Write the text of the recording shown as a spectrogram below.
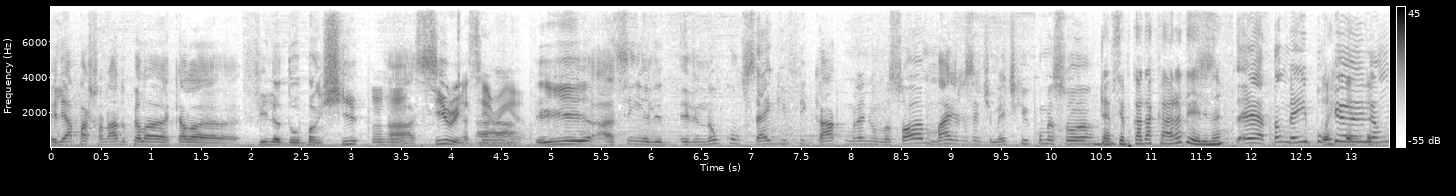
ele é apaixonado pela aquela filha do Banshee, Uhum. a Siri. A Siri, Ah. é. E assim, ele, ele não consegue ficar com mulher nenhuma. Só mais recentemente que começou. a- Deve ser por causa da cara dele, né? É, também porque ele é um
